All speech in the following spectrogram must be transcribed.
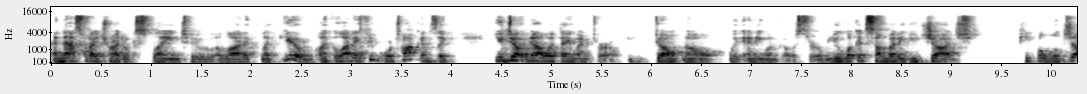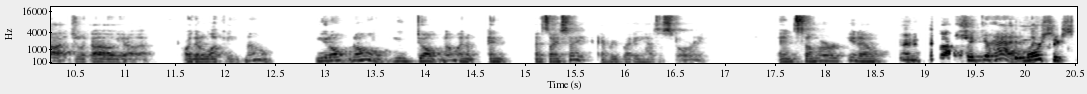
And that's what I try to explain to a lot of like you, like a lot of these people we're talking. It's like, you don't know what they went through. You don't know what anyone goes through. You look at somebody, you judge. People will judge, like, oh, you know, or they're lucky. No, you don't know. You don't know. And and as i say everybody has a story. And some are you know and you shake your head. the more success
